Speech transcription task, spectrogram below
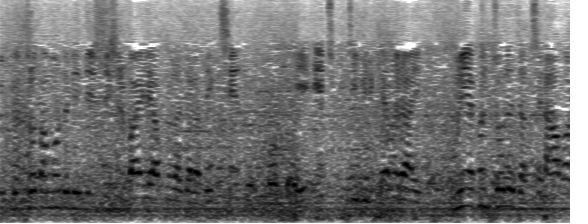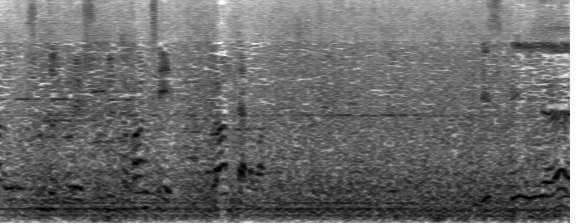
সুপ্রিয় শ্রোতা মন্ডলী দেশ, দেশের বাইরে আপনারা যারা দেখছেন, এই এইচপি টিভির ক্যামেরায় উনি এখন চলে যাচ্ছেন আবারও সুন্দর করে সুনীত কণ্ঠে কোরআন তেলাবাদ বিসমিল্লাহ।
